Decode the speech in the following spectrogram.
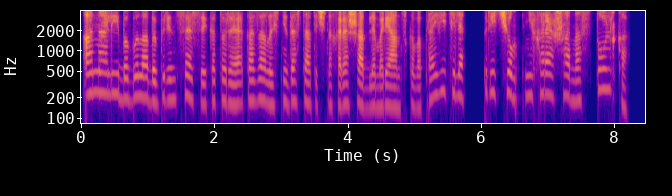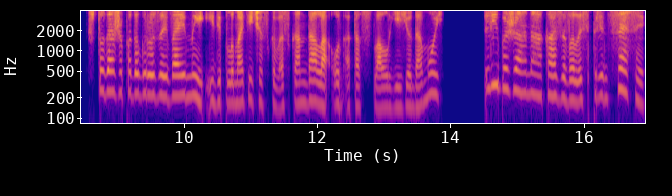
Она либо была бы принцессой, которая оказалась недостаточно хороша для марианского правителя, причем не хороша настолько, что даже под угрозой войны и дипломатического скандала он отослал ее домой, либо же она оказывалась принцессой,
